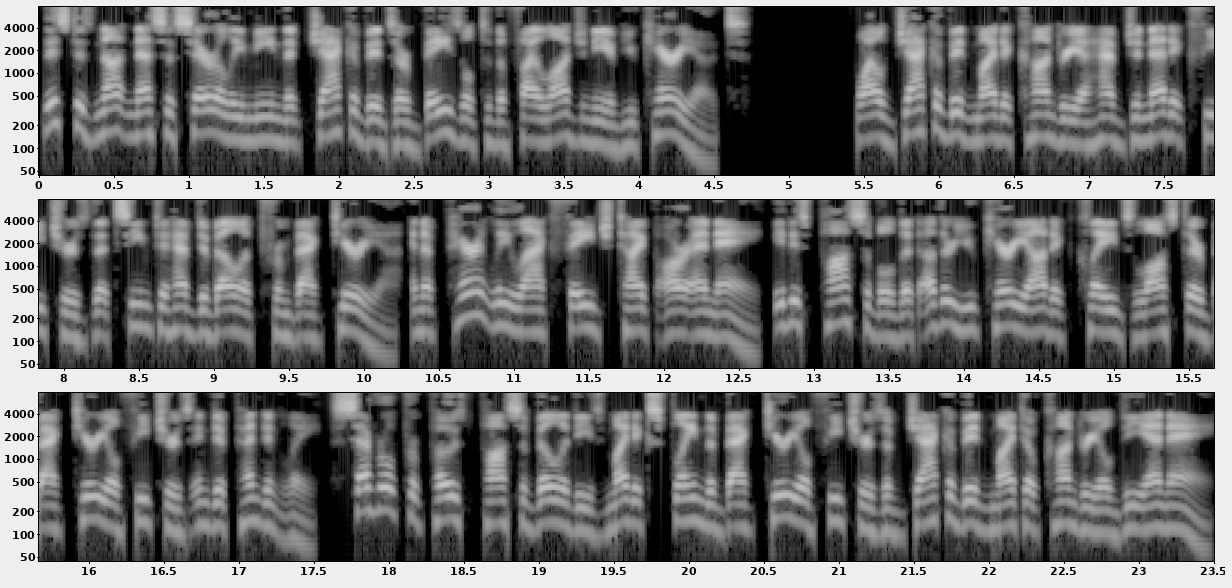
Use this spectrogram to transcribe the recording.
This does not necessarily mean that Jakobids are basal to the phylogeny of eukaryotes. While Jakobid mitochondria have genetic features that seem to have developed from bacteria, and apparently lack phage-type RNA, it is possible that other eukaryotic clades lost their bacterial features independently. Several proposed possibilities might explain the bacterial features of Jakobid mitochondrial DNA.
